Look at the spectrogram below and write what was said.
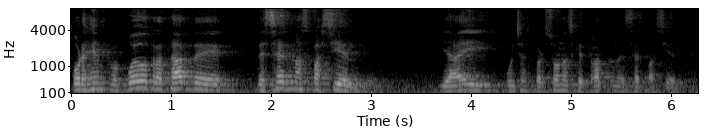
Por ejemplo, puedo tratar de, de ser más paciente. Y hay muchas personas que tratan de ser pacientes.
